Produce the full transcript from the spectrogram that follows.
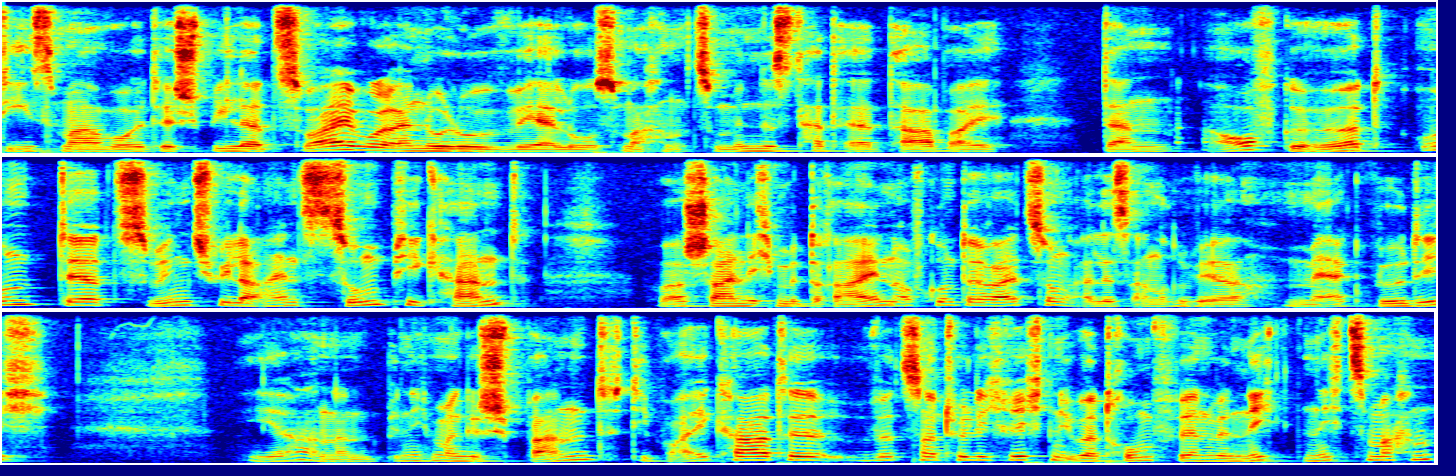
Diesmal wollte Spieler 2 wohl ein Nullo wehrlos machen, zumindest hat er dabei dann aufgehört, und der zwingt Spieler 1 zum Pik Hand, wahrscheinlich mit rein aufgrund der Reizung, alles andere wäre merkwürdig. Ja, und dann bin ich mal gespannt. Die Beikarte wird es natürlich richten, über Trumpf werden wir nicht, nichts machen.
